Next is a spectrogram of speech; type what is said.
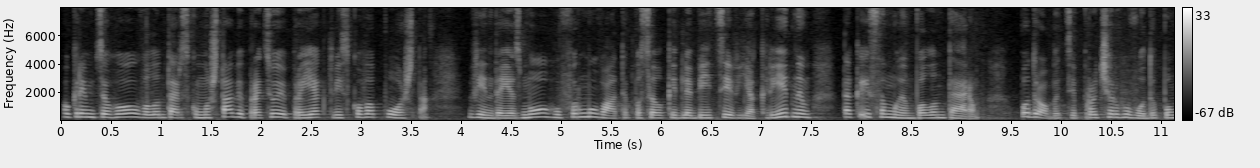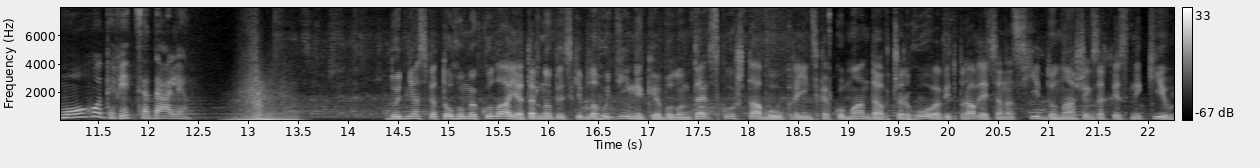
Окрім цього, у волонтерському штабі працює проєкт Військова пошта. Він дає змогу формувати посилки для бійців як рідним, так і самим волонтерам. Подробиці про чергову допомогу дивіться далі. До Дня Святого Миколая тернопільські благодійники волонтерського штабу Українська команда вчергове відправляться на схід до наших захисників.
